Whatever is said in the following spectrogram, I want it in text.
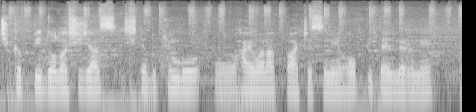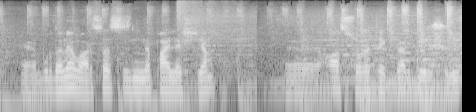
çıkıp bir dolaşacağız. İşte bütün bu e, hayvanat bahçesini, hobbit evlerini, e, burada ne varsa sizinle paylaşacağım. E, az sonra tekrar görüşürüz.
